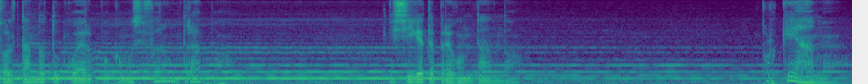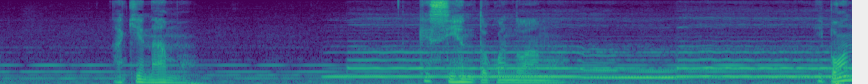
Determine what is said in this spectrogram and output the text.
soltando tu cuerpo como si fuera un trapo. Y síguete preguntando, ¿por qué amo? ¿A quién amo? ¿Qué siento cuando amo? Y pon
